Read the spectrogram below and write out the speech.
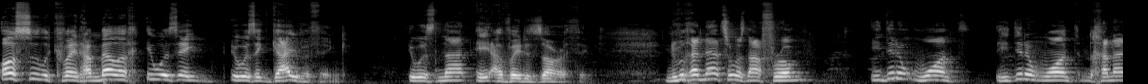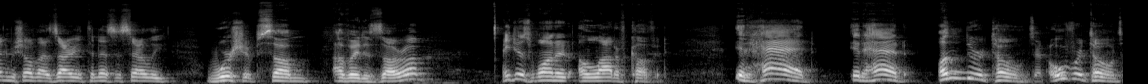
Also Lekved Hamelech, it was a it was a gaiva thing. It was not a Avodah Zarah thing. Nebuchadnezzar was not from he didn't want he didn't want Hanani Mishav Azari to necessarily worship some Avodah Zarah. He just wanted a lot of covet. It had it had undertones and overtones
